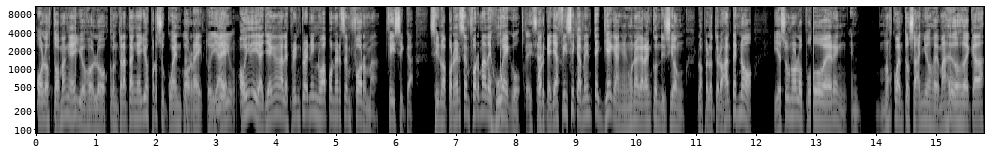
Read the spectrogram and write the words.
O los toman ellos, o los contratan ellos por su cuenta. Correcto. Y Y hay un- hoy día llegan al sprint training no a ponerse en forma física, sino a ponerse en forma de juego. Exacto. Porque ya físicamente llegan en una gran condición. Los peloteros antes no. Y eso uno lo pudo ver en, en unos cuantos años de más de dos décadas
